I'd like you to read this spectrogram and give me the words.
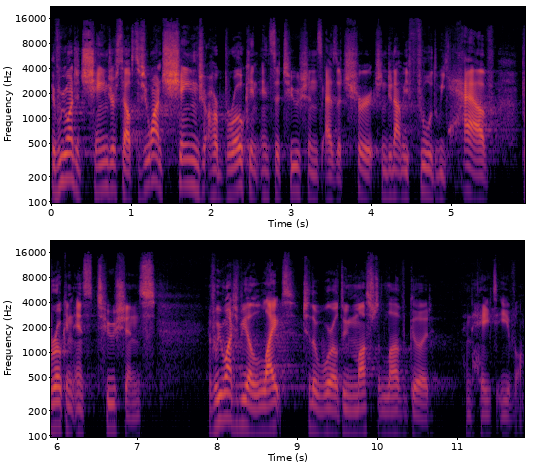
If we want to change ourselves, if we want to change our broken institutions as a church, and do not be fooled, we have broken institutions. If we want to be a light to the world, we must love good and hate evil.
